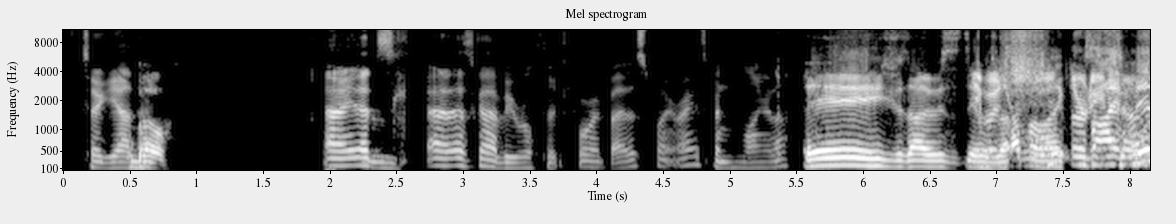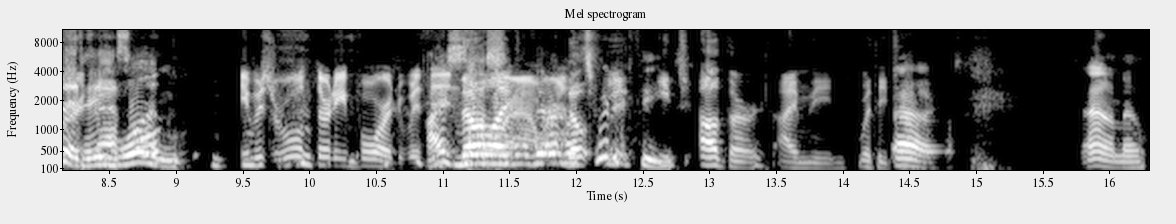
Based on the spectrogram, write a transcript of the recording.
Together. Both. I mean, that's uh, that's gotta be Rule 34 by this point, right? It's been long enough. Hey, he just, I was, it, It was, was up for Rule like 34. five minutes. He won. It was Rule 34 with I No, saw like some of it on my no, Twitter e- each other. I mean, with each other. Oh, I don't know.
